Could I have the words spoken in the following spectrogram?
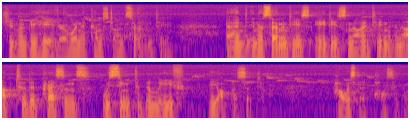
human behavior when it comes to uncertainty. And in the 70s, 80s, 90s, and up to the present, we seem to believe the opposite. How is that possible?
